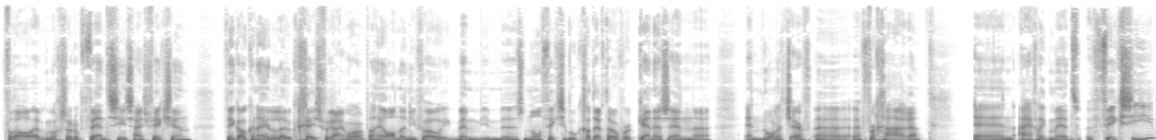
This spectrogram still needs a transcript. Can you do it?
vooral heb ik me gestort op fantasy en science fiction. Vind ik ook een hele leuke geestverruimer hoor. Op een heel ander niveau. Ik ben, een non-fictieboek gaat echt over kennis en, uh, en knowledge er, uh, vergaren. En eigenlijk met fictie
